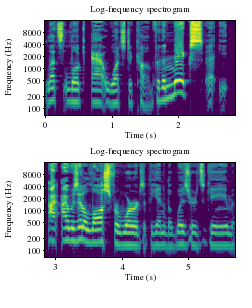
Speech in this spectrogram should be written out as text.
let's look at what's to come. For the Knicks, uh, I, I was at a loss for words at the end of the Wizards game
